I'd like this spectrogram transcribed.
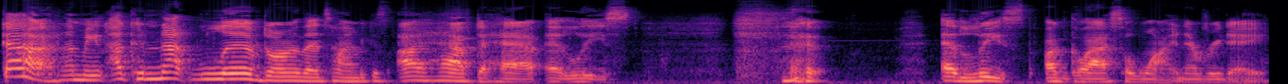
God, I mean, I could not live during that time because I have to have at least at least a glass of wine every day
